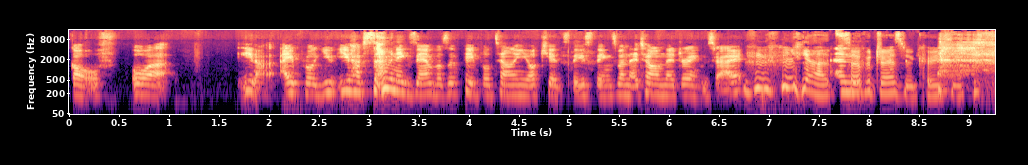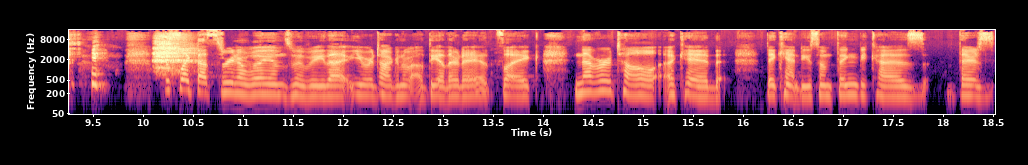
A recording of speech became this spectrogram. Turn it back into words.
golf, or you know, April, you, you have so many examples of people telling your kids these things when they tell them their dreams, right? yeah, and, so it drives me crazy. it's like that Serena Williams movie that you were talking about the other day. It's like never tell a kid they can't do something because there's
